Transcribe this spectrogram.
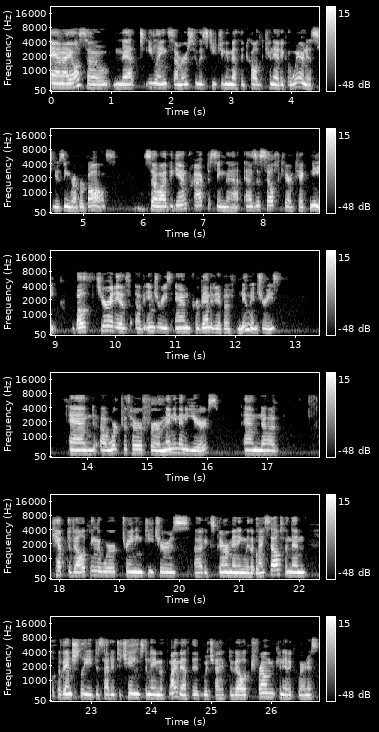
And I also met Elaine Summers, who was teaching a method called kinetic awareness using rubber balls. So I began practicing that as a self care technique, both curative of injuries and preventative of new injuries, and uh, worked with her for many, many years and uh, kept developing the work, training teachers, uh, experimenting with it myself, and then eventually decided to change the name of my method, which I have developed from kinetic awareness.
